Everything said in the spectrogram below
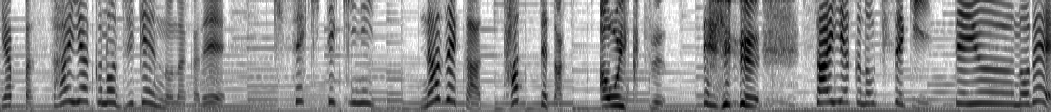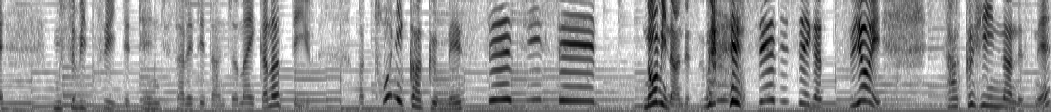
やっぱ最悪の事件の中で奇跡的になぜか立ってた青い靴。っていう最悪の奇跡っていうので結びついて展示されてたんじゃないかなっていう、まあ、とにかくメッセージ性のみなんです。メッセージ性が強い作品なんですね、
